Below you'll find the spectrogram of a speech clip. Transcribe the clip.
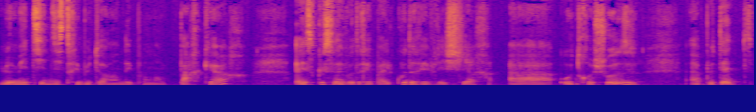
le métier de distributeur indépendant par cœur. Est-ce que ça vaudrait pas le coup de réfléchir à autre chose, à peut-être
